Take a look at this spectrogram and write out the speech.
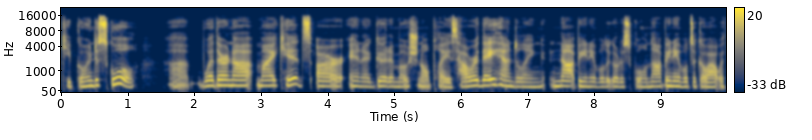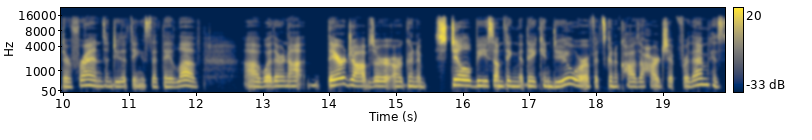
keep going to school, uh, whether or not my kids are in a good emotional place. How are they handling not being able to go to school, not being able to go out with their friends and do the things that they love? Uh, whether or not their jobs are, are going to still be something that they can do or if it's going to cause a hardship for them. Because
